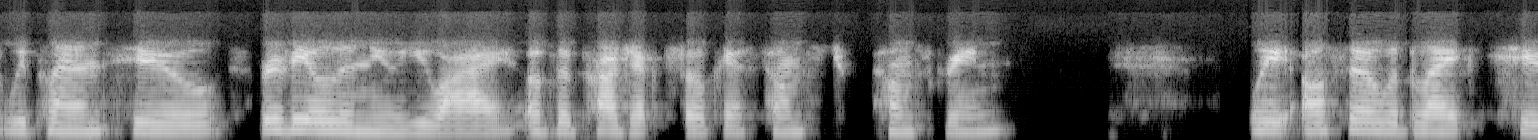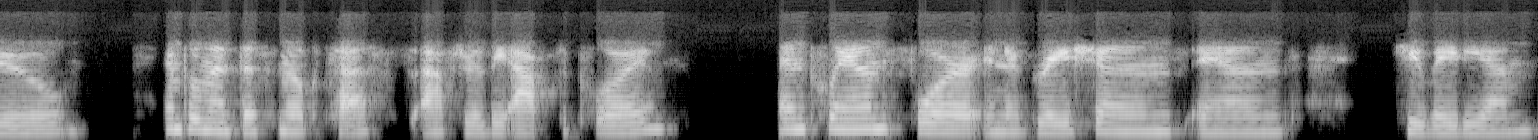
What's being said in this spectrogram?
we plan to reveal the new UI of the project focused home, home screen. We also would like to implement the smoke tests after the app deploy and plan for integrations and KubeADM.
